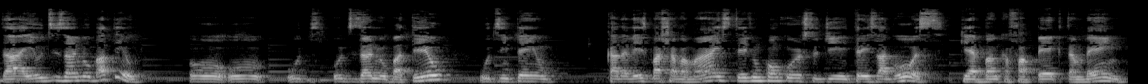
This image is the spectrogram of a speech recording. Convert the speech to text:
Daí o desânimo bateu. O, o, o, o desânimo bateu, o desempenho cada vez baixava mais. Teve um concurso de Três Lagoas, que é a banca FAPEC também.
